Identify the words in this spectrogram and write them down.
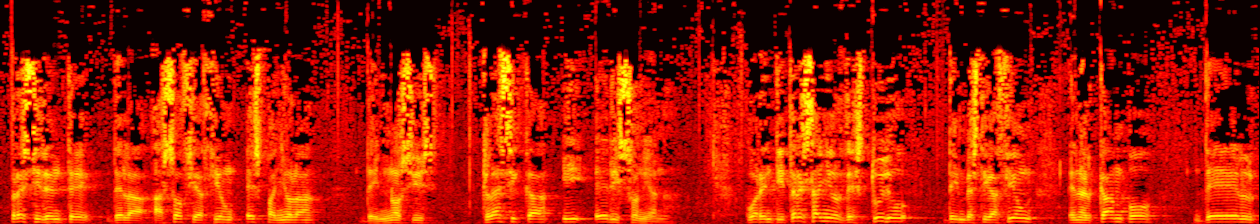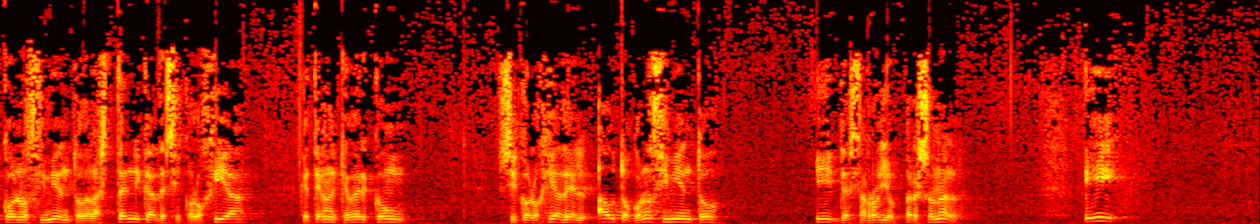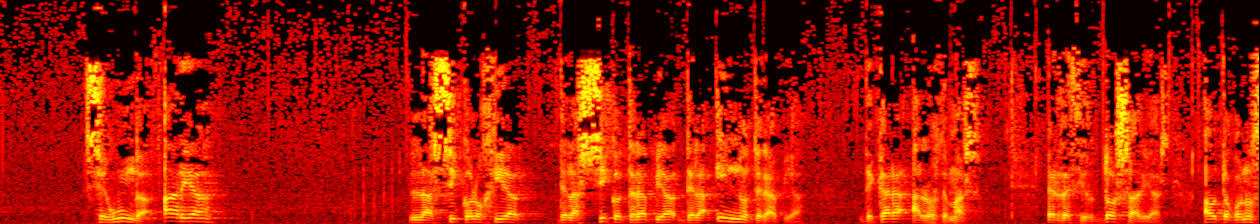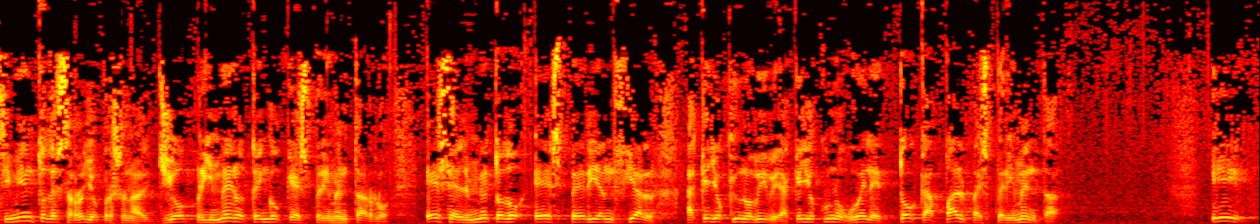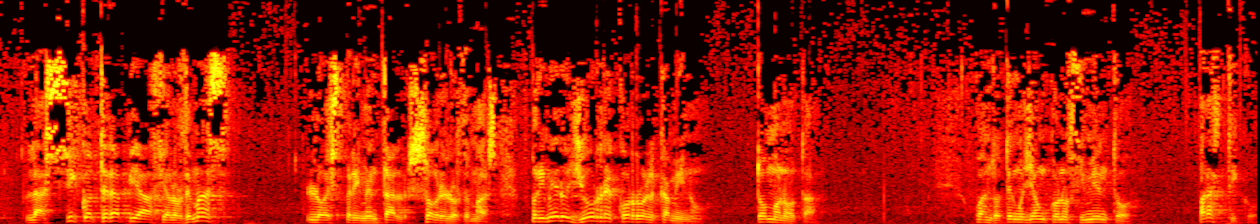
presidente de la Asociación Española de Hipnosis Clásica y Ericksoniana. 43 años de estudio, de investigación en el campo del conocimiento de las técnicas de psicología que tengan que ver con psicología del autoconocimiento y desarrollo personal. Y segunda área, la psicología de la psicoterapia, de la hipnoterapia, de cara a los demás. Es decir, dos áreas. Autoconocimiento, desarrollo personal. Yo primero tengo que experimentarlo. Es el método experiencial, aquello que uno vive, aquello que uno huele, toca, palpa, experimenta. Y la psicoterapia hacia los demás, lo experimental sobre los demás. Primero yo recorro el camino, tomo nota. Cuando tengo ya un conocimiento práctico,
